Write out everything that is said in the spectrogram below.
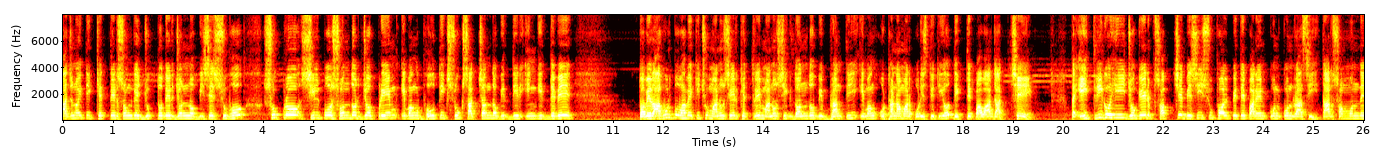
রাজনৈতিক ক্ষেত্রের সঙ্গে যুক্তদের জন্য বিশেষ শুভ শুক্র, শিল্প, সৌন্দর্য, প্রেম এবং ভৌতিক সুখ স্বাচ্ছন্দ্য বৃদ্ধির ইঙ্গিত দেবে। তবে রাহুর প্রভাবে কিছু মানুষের ক্ষেত্রে মানসিক দ্বন্দ্ব, বিভ্রান্তি এবং ওঠানামার পরিস্থিতিও দেখতে পাওয়া যাচ্ছে। তা এই ত্রিগ্রহী যোগের সবচেয়ে বেশি সুফল পেতে পারেন কোন কোন রাশি? তার সম্বন্ধে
